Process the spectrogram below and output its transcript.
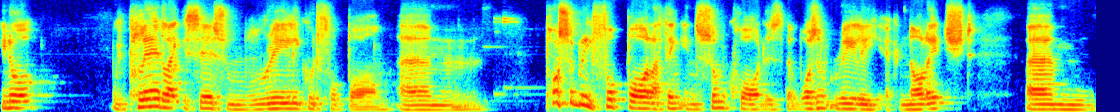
you know, we played, like you say, some really good football. Um, possibly football, I think, in some quarters that wasn't really acknowledged. Um,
